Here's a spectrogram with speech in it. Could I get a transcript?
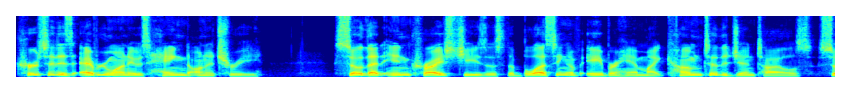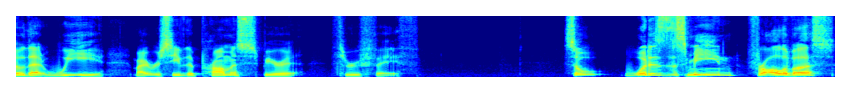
Cursed is everyone who is hanged on a tree so that in Christ Jesus the blessing of Abraham might come to the Gentiles, so that we might receive the promised Spirit through faith. So, what does this mean for all of us?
